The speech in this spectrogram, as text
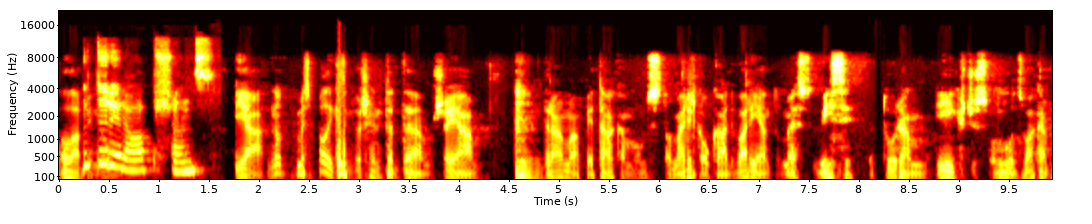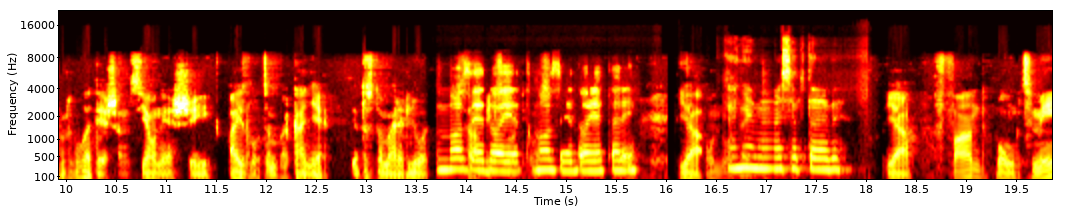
Labi, Nu, tur ir options. Jā, nu, mēs paliksim vien tad, um, šajā drāmā pie tā, ka mums tomēr ir kaut kāda varianta. Mēs visi turam īkšķus un lūdzu vakarā pirms gulētiešanas jaunieši aizlūdzam par kaņē. Jo tas tomēr ir ļoti. Noziedojiet, noziedojiet arī. Jā, un noteikti. ņemamies ar tevi? Jā, fund.me,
